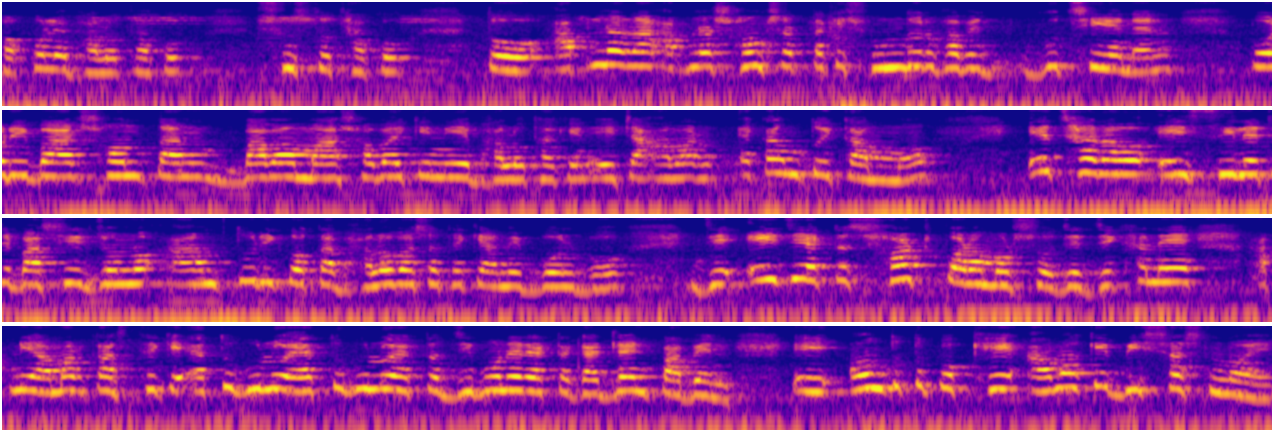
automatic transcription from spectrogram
সকলে ভালো থাকুক, সুস্থ থাকুক। তো আপনারা আপনার সংসারটাকে সুন্দরভাবে গুছিয়ে নেন, পরিবার, সন্তান, বাবা, মা সবাইকে নিয়ে ভালো থাকেন, এটা আমার একান্তই কাম্য। এছাড়াও এই সিলেটবাসীর জন্য আন্তরিকতা, ভালোবাসা থেকে আমি বলব যে এই যে একটা শর্ট পরামর্শ যে যেখানে আপনি আমার কাছ থেকে এতগুলো এতগুলো একটা জীবনের একটা গাইডলাইন পাবেন, এই অন্তত পক্ষে আমাকে বিশ্বাস নয়।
